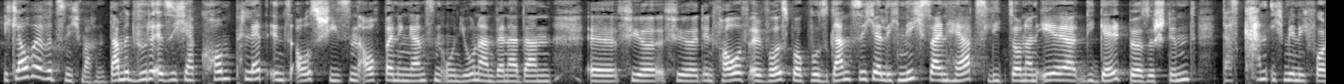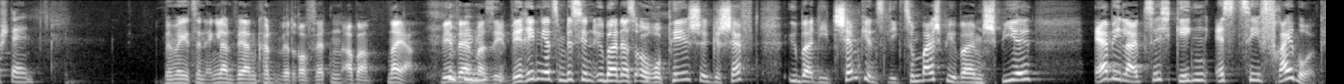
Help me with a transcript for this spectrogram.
Ich glaube, er wird's nicht machen. Damit würde er sich ja komplett ins Ausschießen, auch bei den ganzen Unionern, wenn er dann äh, für für den VfL Wolfsburg, wo es ganz sicherlich nicht sein Herz liegt, sondern eher die Geldbörse stimmt. Das kann ich mir nicht vorstellen. Wenn wir jetzt in England wären, könnten wir darauf wetten, aber naja, wir werden mal sehen. Wir reden jetzt ein bisschen über das europäische Geschäft, über die Champions League, zum Beispiel beim Spiel RB Leipzig gegen SC Freiburg.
